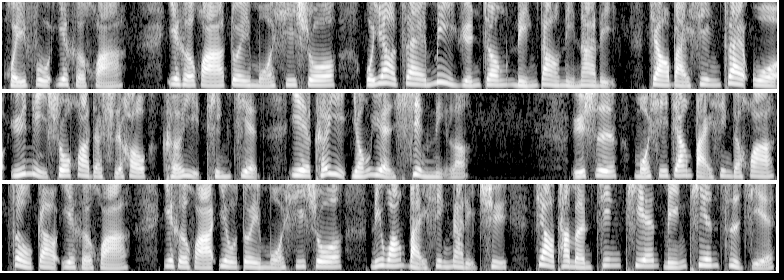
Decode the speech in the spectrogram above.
回复耶和华。耶和华对摩西说：“我要在密云中临到你那里，叫百姓在我与你说话的时候可以听见，也可以永远信你了。”于是摩西将百姓的话奏告耶和华，耶和华又对摩西说：“你往百姓那里去，叫他们今天、明天自洁，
